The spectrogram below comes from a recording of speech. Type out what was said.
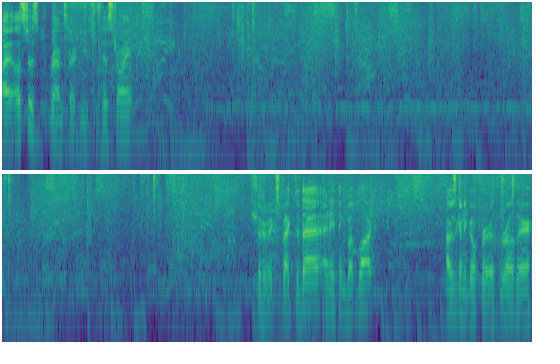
Alright, let's just round start disjoint. Should have expected that. Anything but block. I was going to go for a throw there.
